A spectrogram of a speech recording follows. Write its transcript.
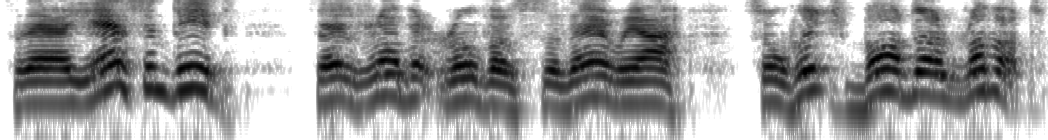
So there, yes, indeed, says Robert Rovers. So there we are. So which border, Robert?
